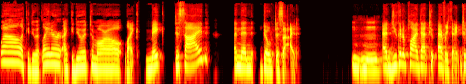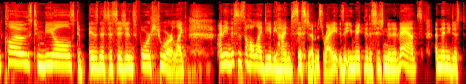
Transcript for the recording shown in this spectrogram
well, I could do it later. I could do it tomorrow. Like make, decide and then don't decide. Mm-hmm. And you can apply that to everything, to clothes, to meals, to business decisions for sure. Like, I mean, this is the whole idea behind systems, right? Is that you make the decision in advance and then you just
